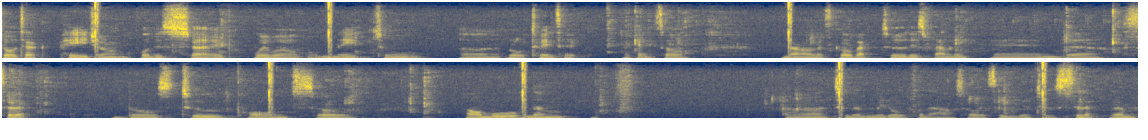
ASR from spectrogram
dodecahedron for this shape we will need to uh, rotate it. Okay so now let's go back to this family and uh, select those two points. So I'll move them uh, to the middle for now so it's easier to select them.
